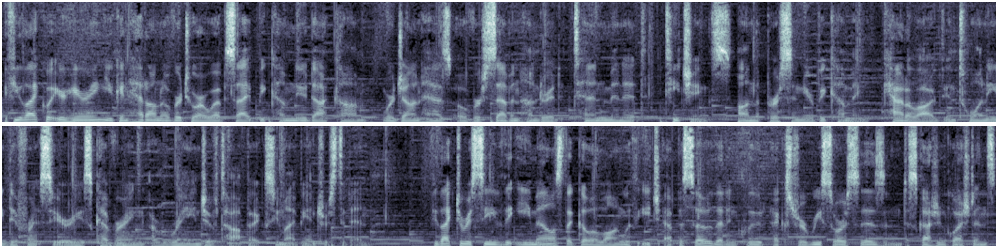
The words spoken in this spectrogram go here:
If you like what you're hearing, you can head on over to our website, becomenew.com, where John has over 700 10 minute teachings on the person you're becoming, cataloged in 20 different series covering a range of topics you might be interested in. If you'd like to receive the emails that go along with each episode that include extra resources and discussion questions,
